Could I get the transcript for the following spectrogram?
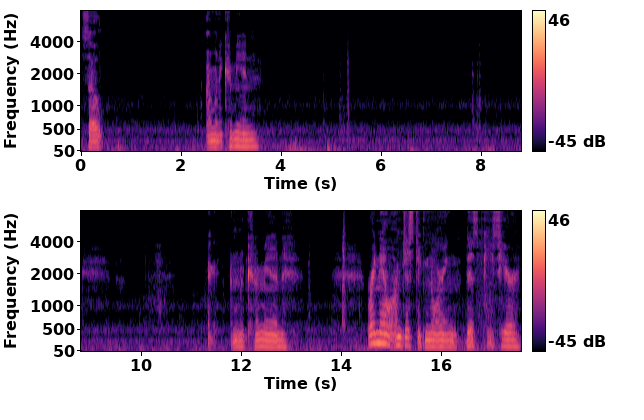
So, I'm going to come in. Okay, I'm going to come in. Right now, I'm just ignoring this piece here.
